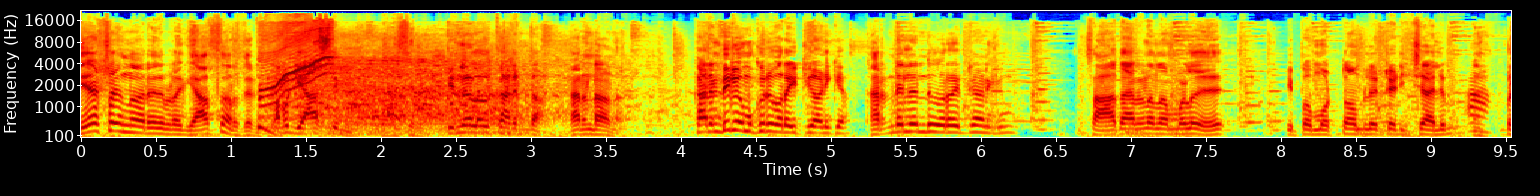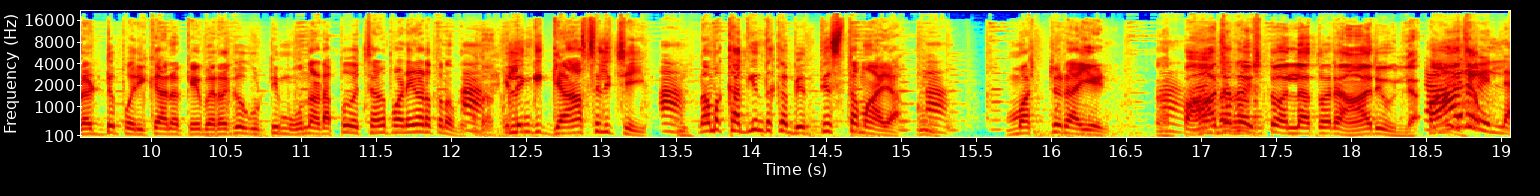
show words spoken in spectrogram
ശേഷം എന്ന് പറയുന്നത് ഇവിടെ ഗ്യാസ് നിറച്ചിട്ടുണ്ട് അപ്പൊ ഗ്യാസ് ഇല്ല പിന്നെ ഉള്ളത് കറണ്ടാ. കറണ്ടാണ്. കറണ്ടിൽ നമുക്കൊരു വെറൈറ്റി കാണിക്കാം. കറണ്ടിൽ എന്ത് വെറൈറ്റി കാണിക്കും? സാധാരണ നമ്മൾ ഇപ്പൊ മുട്ട ഓംലെറ്റ് അടിച്ചാലും ബ്രെഡ് പൊരിക്കാനൊക്കെ വിറക് കുട്ടി മൂന്നടപ്പ് വെച്ചാണ് പണി നടത്തുന്നത്. ഇല്ലെങ്കിൽ ഗ്യാസിൽ ചെയ്യും. നമുക്ക് അതിൽ നിന്നൊക്കെ വ്യത്യസ്തമായ മറ്റൊരു അയൺ. പാചകം ഇഷ്ടമല്ലാത്തവരാരും ഇല്ല ആരുമില്ല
